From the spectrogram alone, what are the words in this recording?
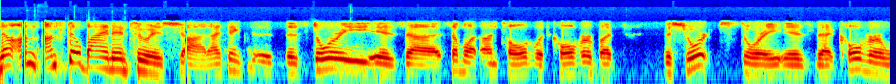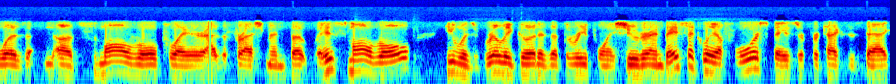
No, I'm I'm still buying into his shot. I think the, the story is uh, somewhat untold with Culver, but the short story is that Culver was a small role player as a freshman, but his small role, he was really good as a three point shooter and basically a floor spacer for Texas Tech.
